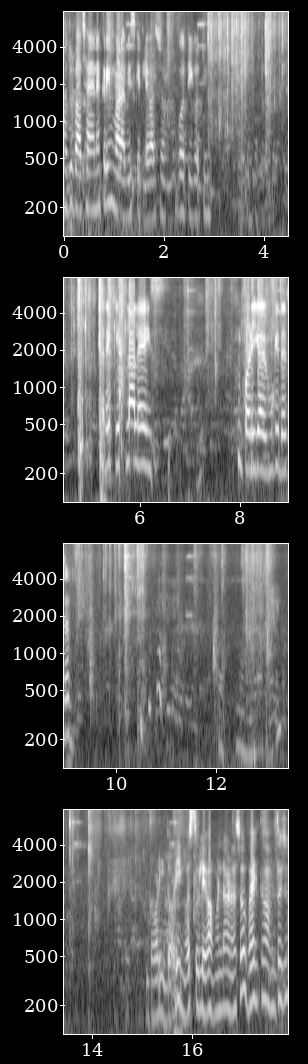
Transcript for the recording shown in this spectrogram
હજુ પાછા એને ક્રીમ વાળા બિસ્કિટ લેવા છો, ગોતી ગોતી. અરે કેટલા લઈશ? પડી ગયું, મૂકી દેજો દોડી દોડીને વસ્તુ લેવા મંડાણો છો ભાઈ, તો આમ તો જો.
